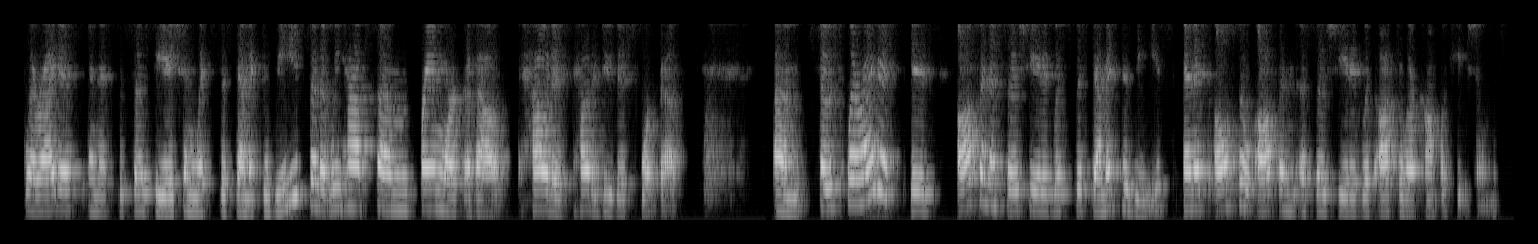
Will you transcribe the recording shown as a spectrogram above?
scleritis and its association with systemic disease so that we have some framework about how to, how to do this workup. Um, so scleritis is often associated with systemic disease, and it's also often associated with ocular complications.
